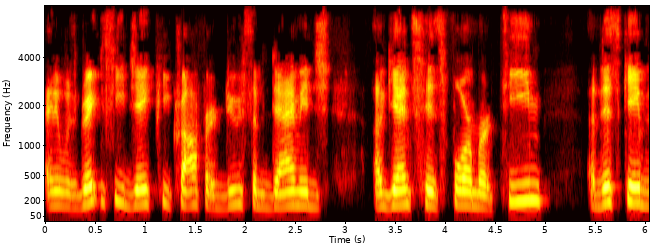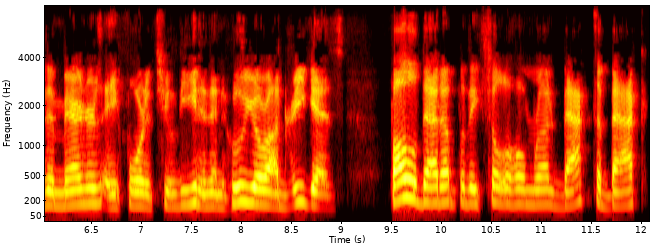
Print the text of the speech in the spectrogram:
and it was great to see J.P. Crawford do some damage against his former team. Uh, this gave the Mariners a 4 to 2 lead, and then Julio Rodriguez followed that up with a solo home run, back to back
